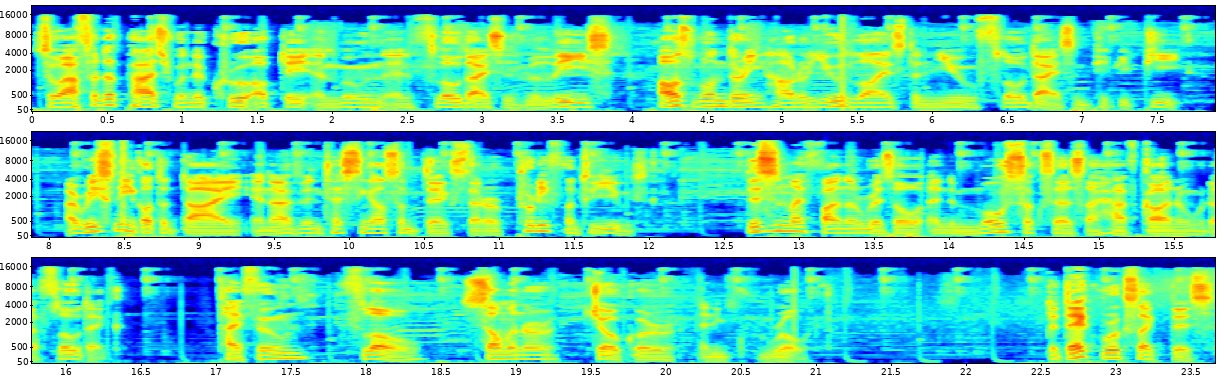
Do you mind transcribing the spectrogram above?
So after the patch when the crew update and moon and flow dice is released, I was wondering how to utilize the new flow dice in PvP. I recently got the die and I've been testing out some decks that are pretty fun to use. This is my final result and the most success I have gotten with a flow deck. Typhoon, Flow, Summoner, Joker, and Growth. The deck works like this.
